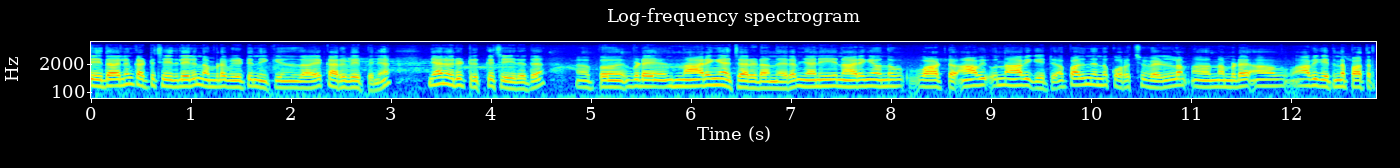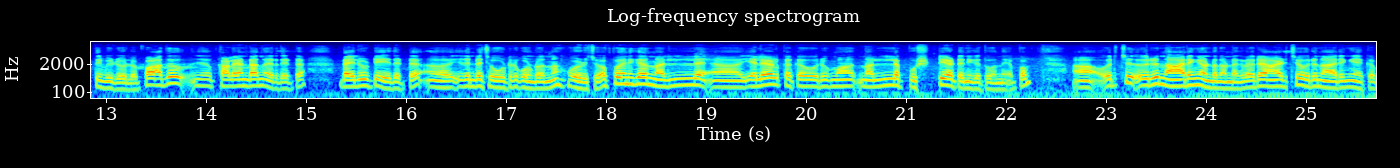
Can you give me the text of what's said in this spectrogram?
ചെയ്താലും കട്ട് ചെയ്തില്ലെങ്കിലും നമ്മുടെ വീട്ടിൽ നിൽക്കുന്നതായ കറിവേപ്പിന് ഞാനൊരു ട്രിക്ക് ചെയ്തത്. അപ്പോൾ ഇവിടെ നാരങ്ങ അച്ചാറിടാൻ നേരം ഞാൻ ഈ നാരങ്ങ ഒന്ന് വാട്ട് ആവി ഒന്ന് ആവി കയറ്റും. അപ്പോൾ അതിൽ നിന്ന് കുറച്ച് വെള്ളം നമ്മുടെ ആവി കയറ്റുന്ന പാത്രത്തിൽ വീഴുമല്ലോ അപ്പോൾ അത് കളയണ്ടെന്ന് കരുതിയിട്ട് ഡൈല്യൂട്ട് ചെയ്തിട്ട് ഇതിന്റെ ചുവട്ടിൽ കൊണ്ടുവന്ന് ഒഴിച്ചു. അപ്പോൾ എനിക്ക് നല്ല ഇലകൾക്കൊക്കെ ഒരു നല്ല പുഷ്ടിയായിട്ട് എനിക്ക് തോന്നി. അപ്പം ഒരു ഒരു നാരങ്ങ ഉണ്ടെന്നുണ്ടെങ്കിൽ ഒരാഴ്ച ഒരു നാരങ്ങയൊക്കെ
